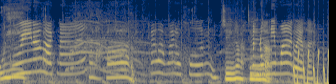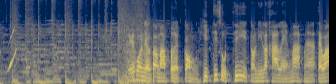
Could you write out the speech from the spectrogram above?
อุ้ยอุ้ยน่ารักนะ น่ารักมาก น่ารักมากทุกคน จริงน่ารักจริงมันนุ่มอะนิ่มมากเลยอะค่ะเฮ้ย ทุกคนเดี๋ยวต่อมาเปิดกล่องฮิตที่สุดที่ตอนนี้ราคาแรงมากนะฮะ แต่ว่า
